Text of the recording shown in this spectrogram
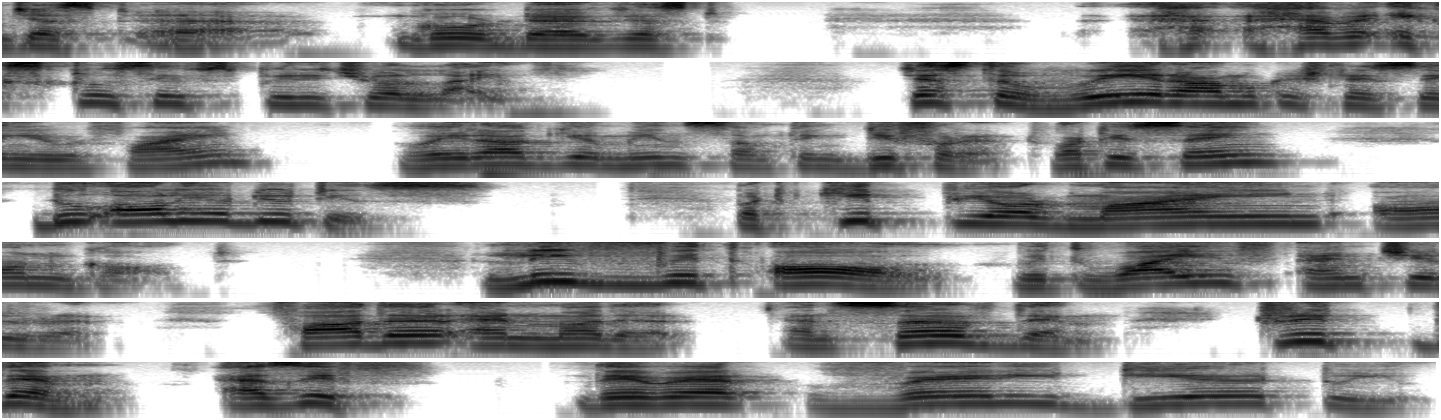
just uh, go there, just ha- have an exclusive spiritual life. Just the way Ramakrishna is saying, you will find Vairagya means something different. What he's saying, do all your duties, but keep your mind on God. Live with all, with wife and children, father and mother, and serve them. Treat them as if they were very dear to you.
